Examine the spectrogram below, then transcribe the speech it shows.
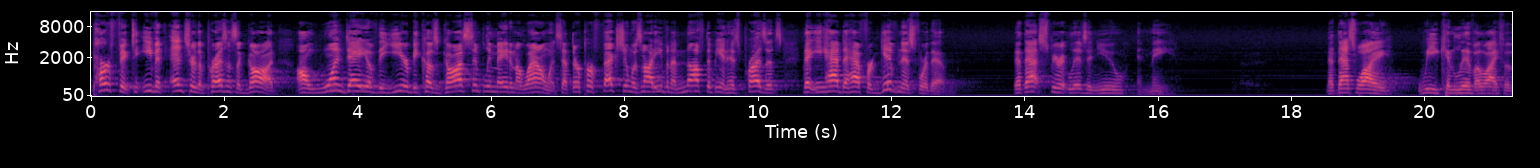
perfect to even enter the presence of God on one day of the year because God simply made an allowance, that their perfection was not even enough to be in His presence, that He had to have forgiveness for them. That that Spirit lives in you and me. That that's why we can live a life of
